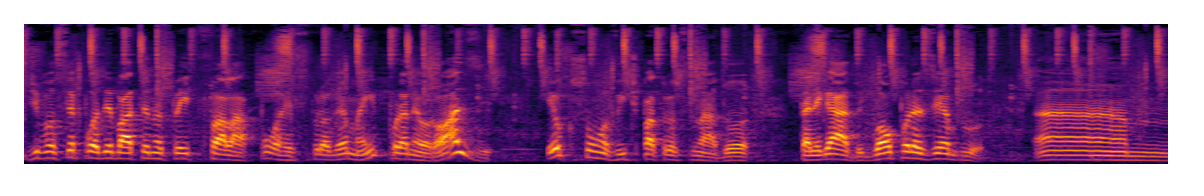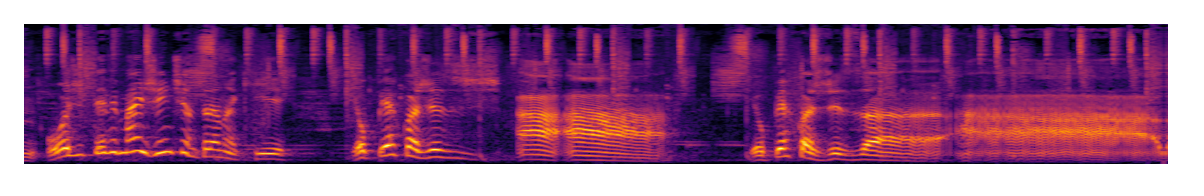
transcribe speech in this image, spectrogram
de você poder bater no peito e falar, porra, esse programa aí, pura neurose, eu que sou um ouvinte patrocinador, tá ligado? Igual, por exemplo, um, hoje teve mais gente entrando aqui. Eu perco às vezes a. a eu perco às vezes a, a,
